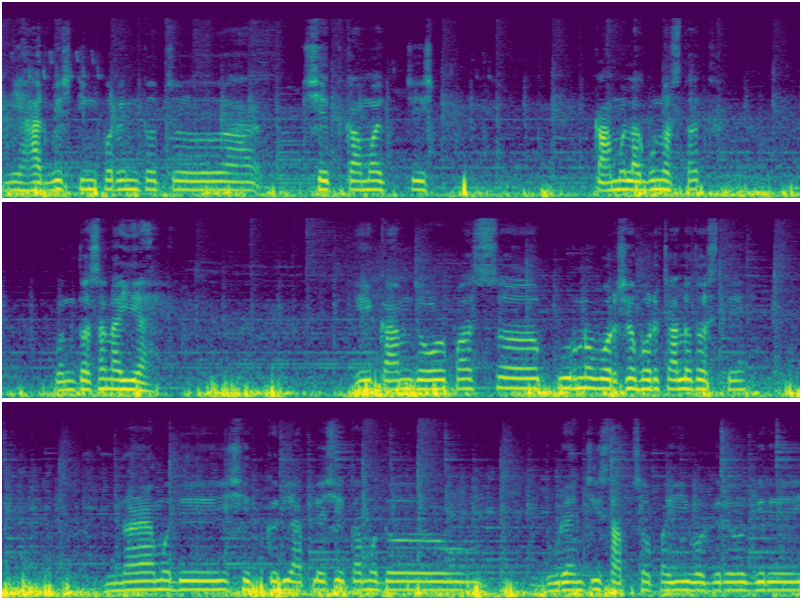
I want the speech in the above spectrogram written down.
आणि हार्वेस्टिंगपर्यंतच शेतकामाचे कामं लागून असतात. पण तसं नाही आहे. हे काम जवळपास पूर्ण वर्षभर चालत असते. उन्हाळ्यामध्ये शेतकरी आपल्या शेतामध्ये धुऱ्यांची साफसफाई वगैरे वगैरे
